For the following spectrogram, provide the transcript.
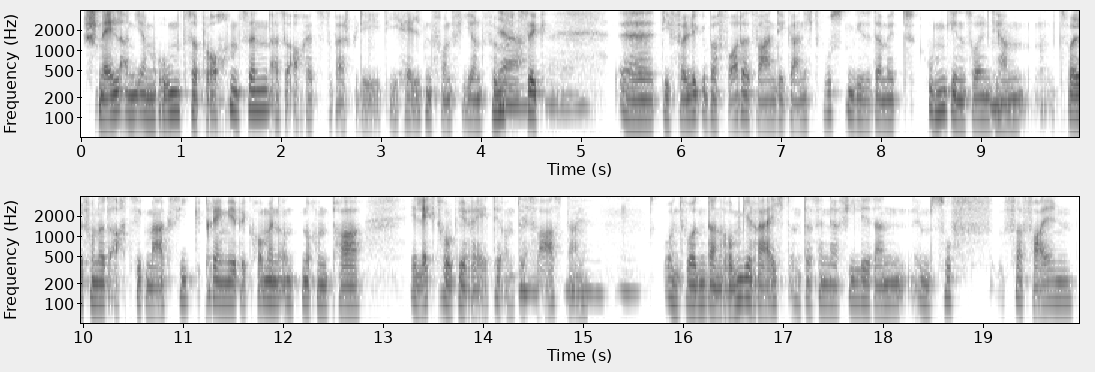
schnell an ihrem Ruhm zerbrochen sind. Also auch jetzt zum Beispiel die, die Helden von 54, ja, ja. Äh, die völlig überfordert waren, die gar nicht wussten, wie sie damit umgehen sollen. Die mhm. haben 1280 Mark Siegprämie bekommen und noch ein paar Elektrogeräte und das Ja, war's dann. Und wurden dann rumgereicht und da sind ja viele dann im Suff verfallen,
